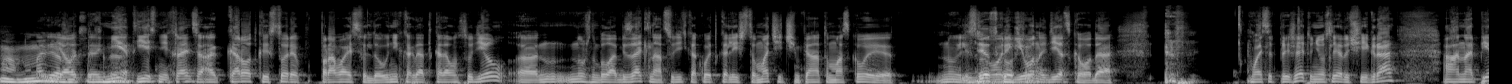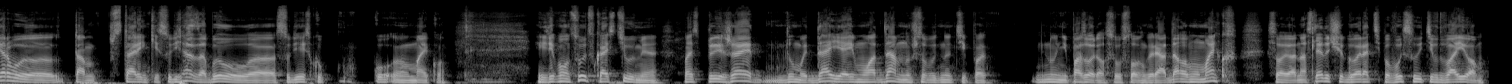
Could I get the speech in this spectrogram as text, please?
А, ну, наверное, Я вот- кстати, да. Нет, есть у них разница. А короткая история про Вайсфельда. У них когда-то, когда он судил, э, нужно было обязательно отсудить какое-то количество матчей чемпионата Москвы, ну, или своего Детского, региона, детского, да. Вайсфельд приезжает, у него следующая игра, а на первую там старенький судья забыл э, судейскую ку- э, майку. И типа он судит в костюме. Приезжает, думает, да, я ему отдам, ну, чтобы, ну, типа, ну, не позорился, условно говоря, отдал ему майку свою, а на следующую говорят, типа, вы судите вдвоем.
